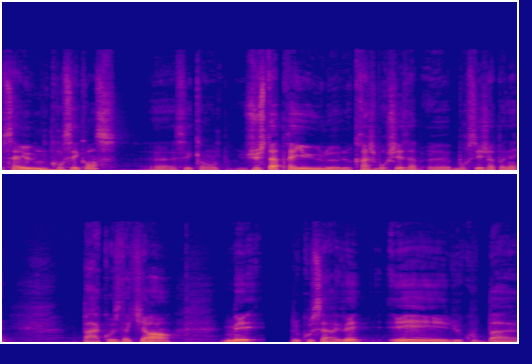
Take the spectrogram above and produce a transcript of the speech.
ça a eu une conséquence, c'est quand juste après, il y a eu le, crash boursier japonais, pas à cause d'Akira, hein, mais du coup, c'est arrivé, et du coup, bah,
